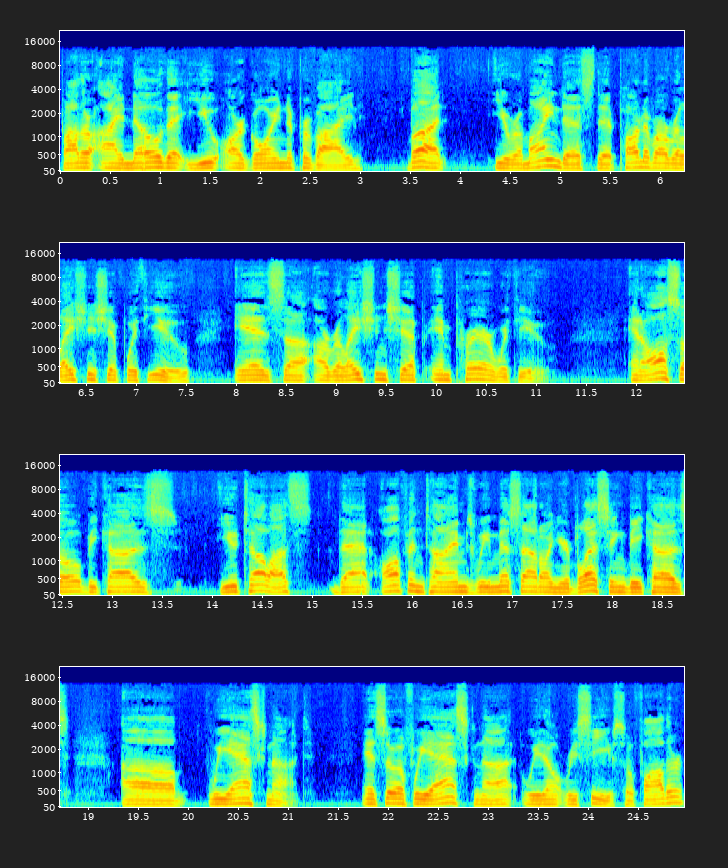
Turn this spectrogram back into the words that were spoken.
Father, I know that you are going to provide, but you remind us that part of our relationship with you is uh, our relationship in prayer with you and also because you tell us that oftentimes we miss out on your blessing because uh, we ask not. And so if we ask not, we don't receive. So, Father,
